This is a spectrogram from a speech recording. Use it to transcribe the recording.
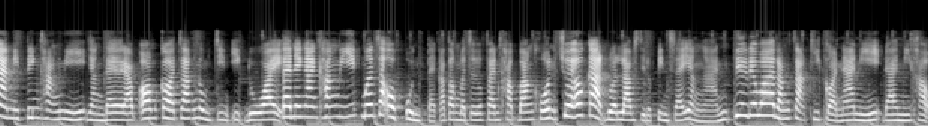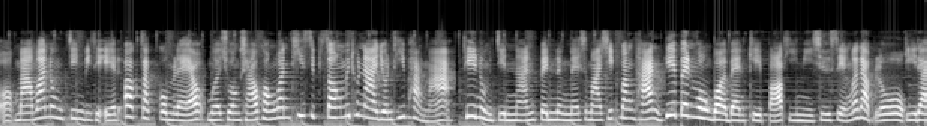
งานมิทติ้งครั้งนี้ยังได้รับอ้อมกอดจากหนุ่มจินอีกด้วย แต่ในงานครั้งนี้เหมือนจะอบอุ่น แต่ก็ต้องมาเจอแฟนคลับบางคนช่วยโอกาสลวนลามศิลปินซะอย่างนั้น เรียกได้ว่าหลังจากที่ก่อนหน้านี้ ได้มีข่าวออกมาว่าหนุ่มจิน BTS ออกจากกรมแล้ว เมื่อช่วงเช้าของวันที่ 12 มิถุนายนที่ผ่านมา ที่หนุ่มจินนั้นเป็นหนึ่งในสมาชิกบางท่าน ที่เป็นวงบอยแบนด์เคป๊อปที่มีชื่อเสียงระดับโลก ที่ได้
